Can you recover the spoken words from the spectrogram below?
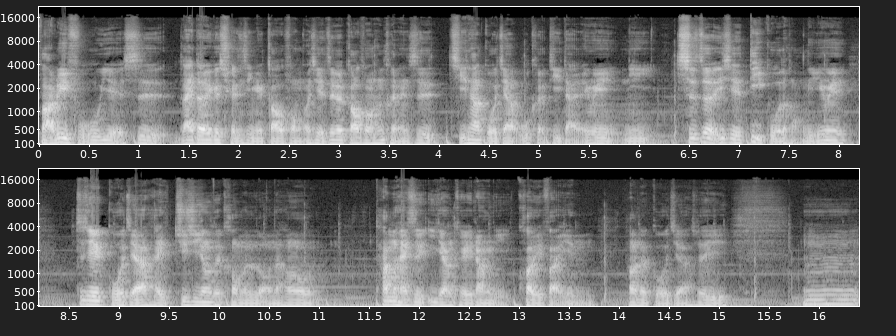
法律服务业是来到一个全新的高峰，而且这个高峰很可能是其他国家无可替代的，因为你吃着一些帝国的红利，因为这些国家还继续用着 common law，然后他们还是一样可以让你 qualify in。的国家，所以，嗯，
